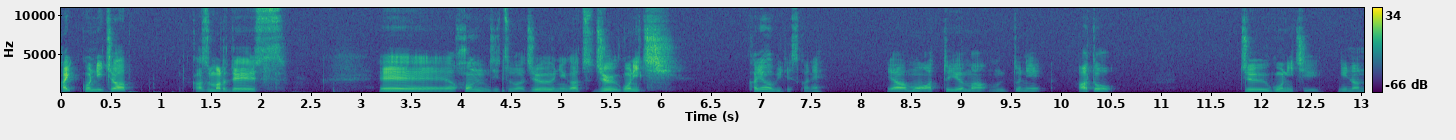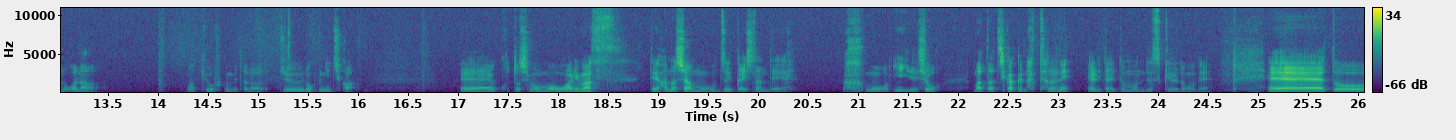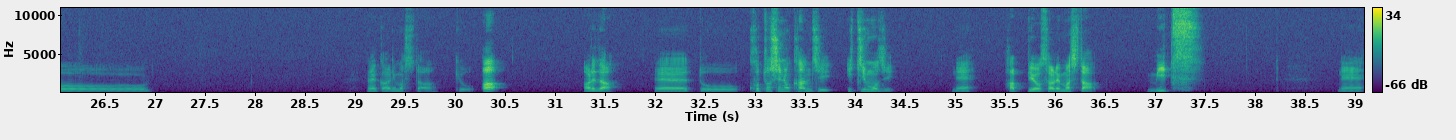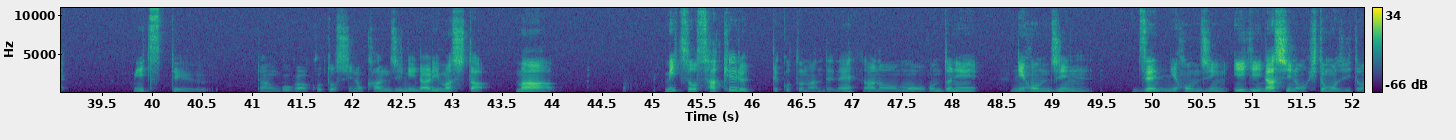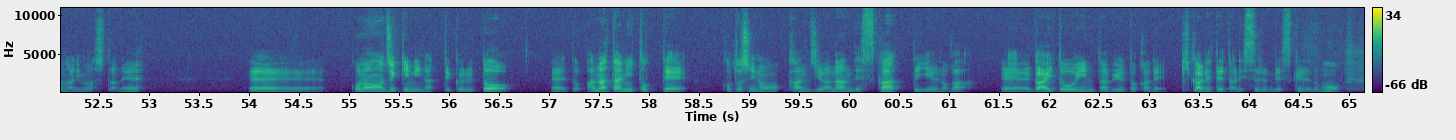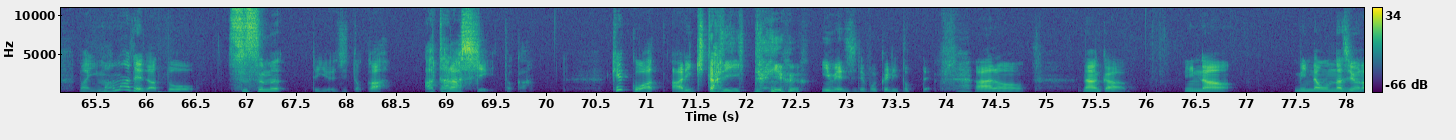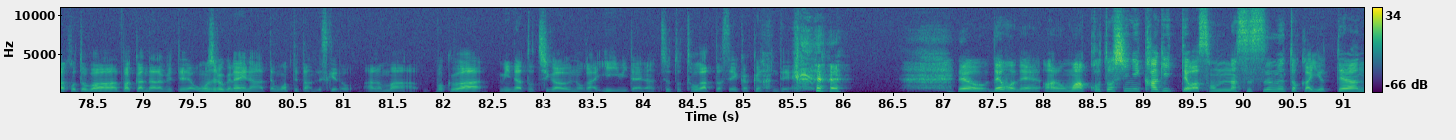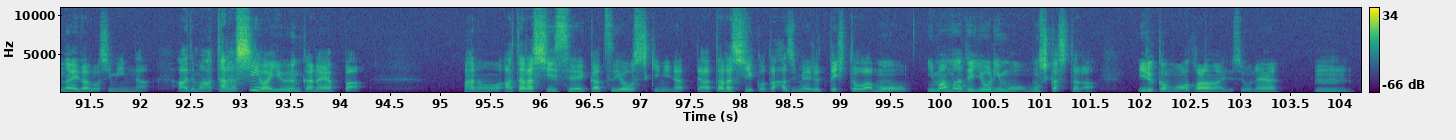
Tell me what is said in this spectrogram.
はい、こんにちは。カズマルです。えー、本日は12月15日、火曜日ですかね。いや、もうあっという間、本当に、あと15日になるのかな。まあ、今日含めたら16日か。えー今年ももう終わります。って話はもう前回したんで、もういいでしょう。また近くなったらね、やりたいと思うんですけれどもね。えーと、何かありました？今日。ああれだ。えっ、と今年の漢字1文字。ね。発表されました。密ね。密っていう単語が今年の漢字になりました。まあ密を避けるってことなんでね。あのもう本当に日本人全日本人意義なしの一文字となりましたね。えーこの時期になってくると,、えー、とあなたにとって今年の漢字は何ですかっていうのが、えー街頭インタビューとかで聞かれてたりするんですけれども、まあ、今までだと「進む」っていう字とか「新しい」とか結構あありきたりっていうイメージで僕にとって。あのなんかみんなみんな同じような言葉ばっか並べて面白くないなって思ってたんですけどあのまあ僕はみんなと違うのがいいみたいなちょっと尖った性格なんで。でもでもねあのまあ今年に限ってはそんな進むとか言ってらんないだろうしみんな。あでも新しいは言うんかなやっぱ。あの新しい生活様式になって新しいこと始めるって人はもう今までよりももしかしたらいるかもわからないですよね。うん。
